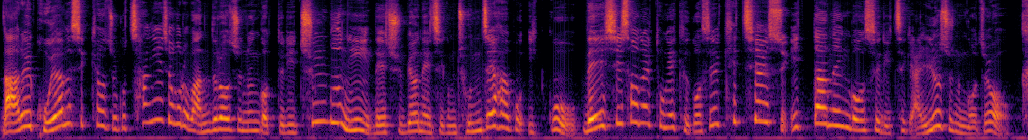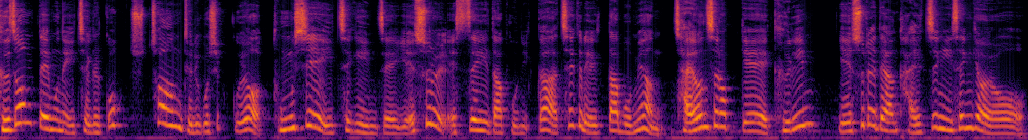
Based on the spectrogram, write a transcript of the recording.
나를 고양시켜주고 창의적으로 만들어주는 것들이 충분히 내 주변에 지금 존재하고 있고 내 시선을 통해 그것을 캐치할 수 있다는 것을 이 책이 알려주는 거죠. 그 점 때문에 이 책을 꼭 추천드리고 싶고요. 동시에 이 책이 이제 예술 에세이다 보니까 책을 읽다 보면 자연스럽게 그림, 예술에 대한 갈증이 생겨요.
